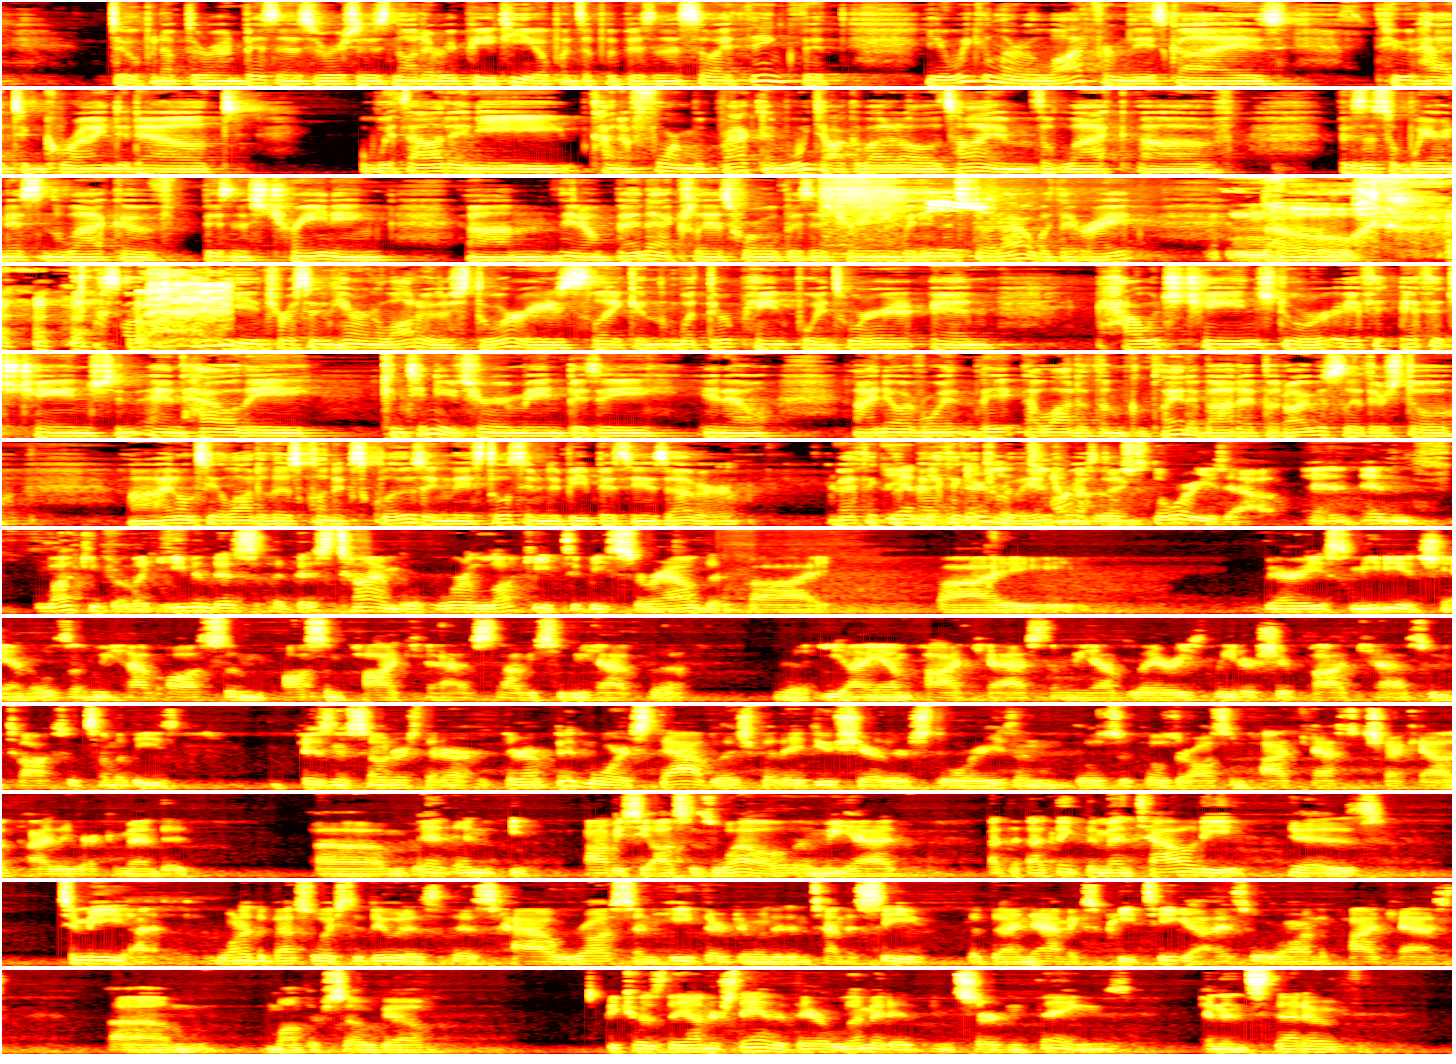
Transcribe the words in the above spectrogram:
to open up their own business versus not every pt opens up a business. So i think that you know we can learn a lot from these guys who had to grind it out without any kind of formal practice I mean, we talk about it all the time the lack of business awareness and the lack of business training. Um, you know, Ben actually has formal business training, but he didn't start out with it, right? No. so I'd be interested in hearing a lot of their stories, like and what their pain points were, and how it's changed, or if if it's changed, and, and how they continue to remain busy. You know, I know everyone, they, a lot of them complain about it, but obviously they're still. Uh, I don't see a lot of those clinics closing. They still seem to be busy as ever. I think yeah, I think it's really interesting. Those stories out, and, and lucky for like even this at this time, we're, we're lucky to be surrounded by by various media channels, and we have awesome awesome podcasts. Obviously, we have the the EIM podcast, and we have Larry's leadership podcast. He talks with some of these business owners that are that are a bit more established, but they do share their stories, and those those are awesome podcasts to check out. Highly recommended. Um, and, and obviously us as well. And we had I, th- I think the mentality is, to me, one of the best ways to do it is, is how Russ and Heath are doing it in Tennessee, the Dynamics PT guys who were on the podcast um, a month or so ago, because they understand that they're limited in certain things. And instead of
